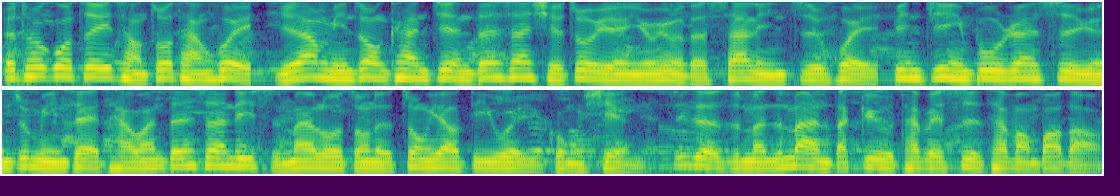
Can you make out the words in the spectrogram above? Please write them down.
而透过这一场座谈会，也让民众看见登山协作员拥有的山林智慧，并进一步认识原住民在台湾登山历史脉络中的重要地位与贡献。记者子曼子曼 W 台北市采访报道。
